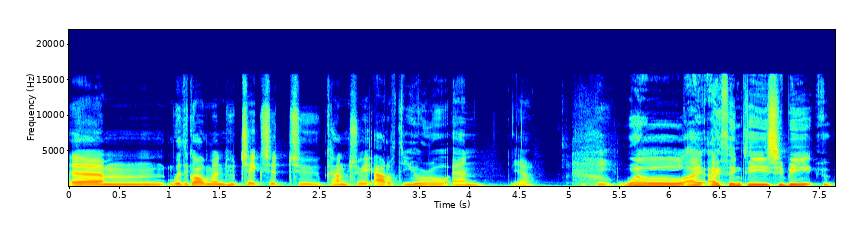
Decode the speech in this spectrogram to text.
um, with a government who takes it to country out of the euro and yeah well, I, I think the ECB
